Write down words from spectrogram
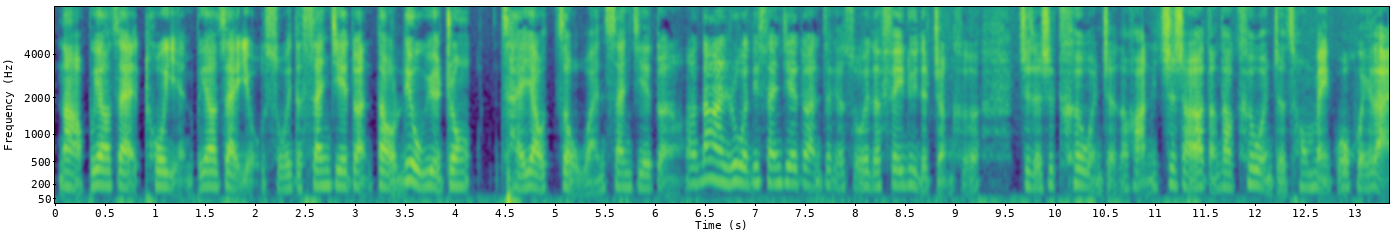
那不要再拖延，不要再有所谓的三阶段，到六月中。才要走完三阶段啊！那当然，如果第三阶段这个所谓的非绿的整合指的是柯文哲的话，你至少要等到柯文哲从美国回来，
